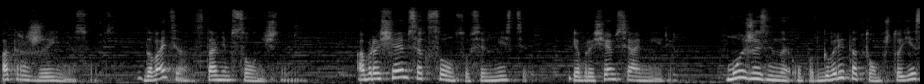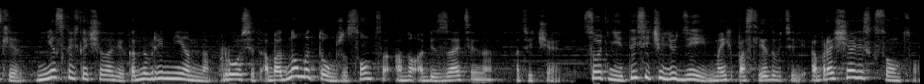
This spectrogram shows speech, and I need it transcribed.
отражение Солнца. Давайте станем солнечными. Обращаемся к Солнцу все вместе и обращаемся о мире – мой жизненный опыт говорит о том, что если несколько человек одновременно просят об одном и том же Солнце, оно обязательно отвечает. Сотни и тысячи людей, моих последователей, обращались к Солнцу,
